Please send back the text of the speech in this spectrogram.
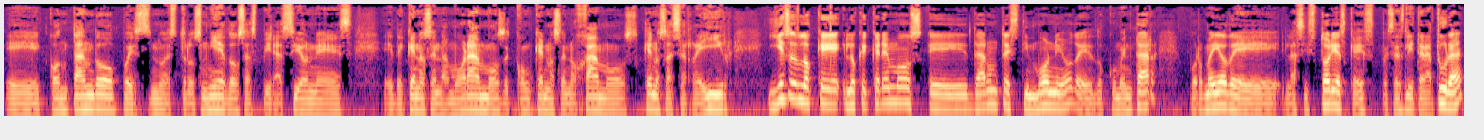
eh, contando pues nuestros miedos, aspiraciones, eh, de qué nos enamoramos, de con qué nos enojamos, qué nos hace reír y eso es lo que lo que queremos eh, dar un testimonio de documentar por medio de las historias que es pues es literatura,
